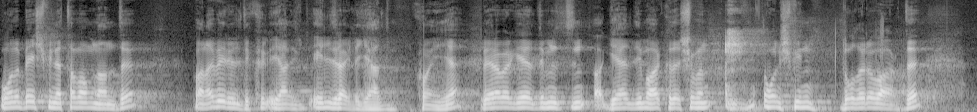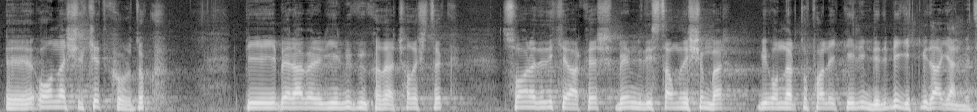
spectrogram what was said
Onu 5 bine tamamlandı. Bana verildi. Yani 50 lirayla geldim Konya'ya. Beraber geldiğimizin geldiğim arkadaşımın 13 bin doları vardı. Ee, onunla şirket kurduk. Bir beraber 20 gün kadar çalıştık. Sonra dedi ki arkadaş benim dedi İstanbul'da işim var. Bir onları toparlayıp geleyim dedi. Bir git bir daha gelmedi.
